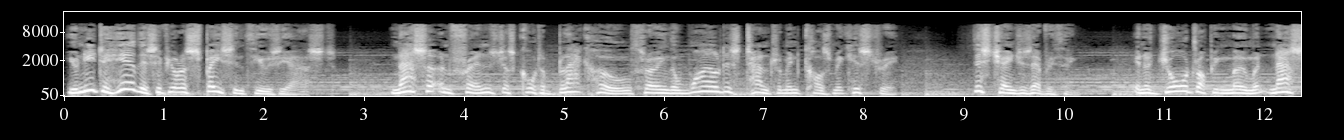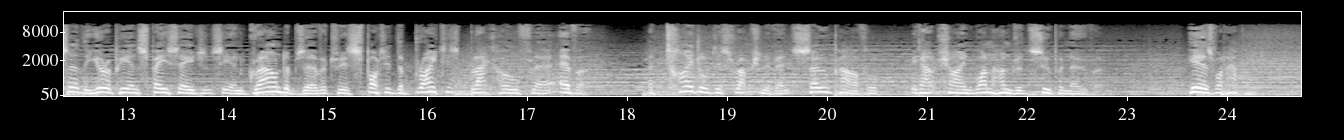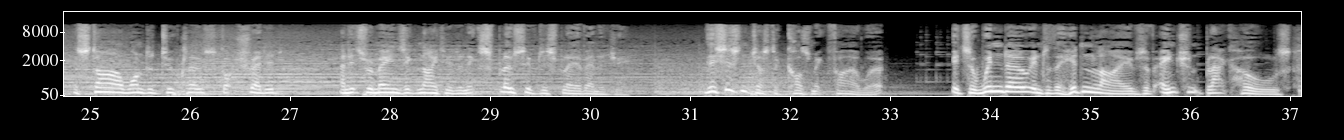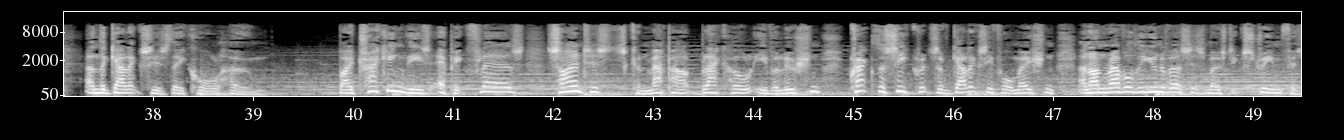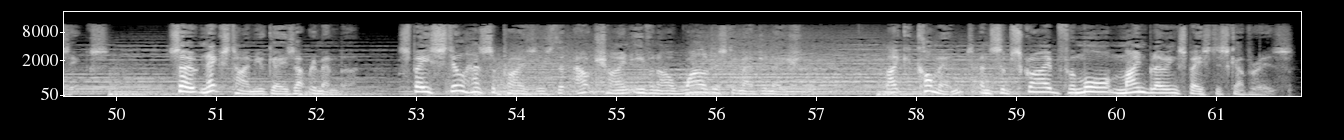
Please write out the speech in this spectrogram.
You need to hear this if you're a space enthusiast. NASA and friends just caught a black hole throwing the wildest tantrum in cosmic history. This changes everything. In a jaw-dropping moment, NASA, the European Space Agency and ground observatories spotted the brightest black hole flare ever, a tidal disruption event so powerful it outshined 100 supernovae. Here's what happened. The star wandered too close, got shredded, and its remains ignited an explosive display of energy. This isn't just a cosmic firework. It's a window into the hidden lives of ancient black holes and the galaxies they call home. By tracking these epic flares, scientists can map out black hole evolution, crack the secrets of galaxy formation and unravel the universe's most extreme physics. So next time you gaze up, remember, space still has surprises that outshine even our wildest imagination. Like, comment and subscribe for more mind-blowing space discoveries.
